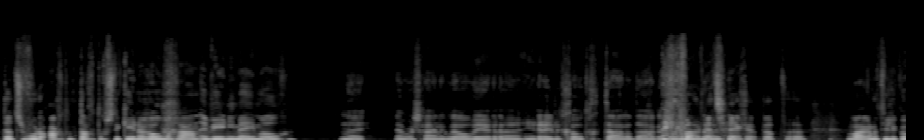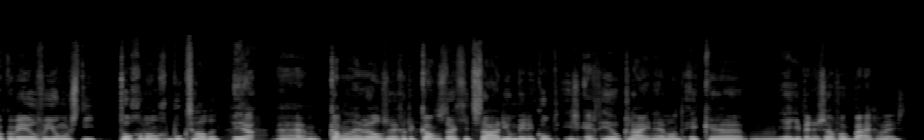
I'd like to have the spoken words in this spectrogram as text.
dat ze voor de 88ste keer naar Rome gaan en weer niet mee mogen. Nee. En waarschijnlijk wel weer eh, in redelijk grote getalen daar. Ik wou net zeggen, dat eh, waren natuurlijk ook alweer heel veel jongens die toch gewoon geboekt hadden. Ja, Ik kan alleen wel zeggen, de kans dat je het stadion binnenkomt is echt heel klein. Hè? Want ik, eh, ja, je bent er zelf ook bij geweest.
